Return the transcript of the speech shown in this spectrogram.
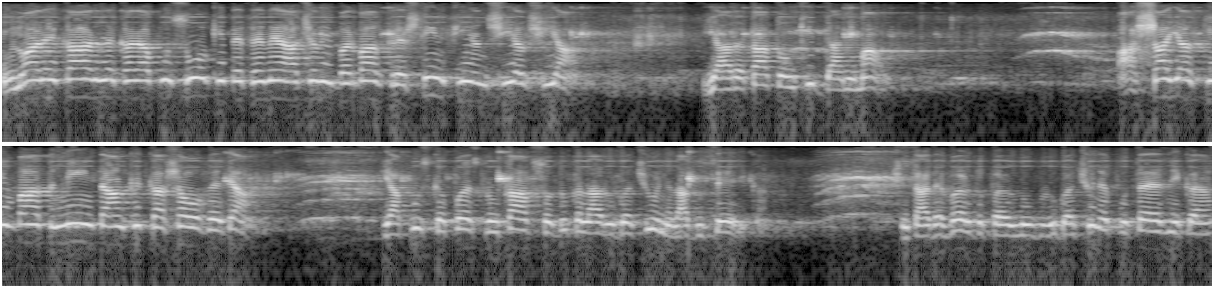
Un oarecare care a pus ochii pe femeia acelui bărbat creștin, fiind și el și ea, i-a arătat un chip de animal. Așa i-a schimbat mintea încât că așa o vedea. I-a pus căpăstru în cap să o ducă la rugăciune, la biserică. Și într-adevăr, după rugăciune puternică,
